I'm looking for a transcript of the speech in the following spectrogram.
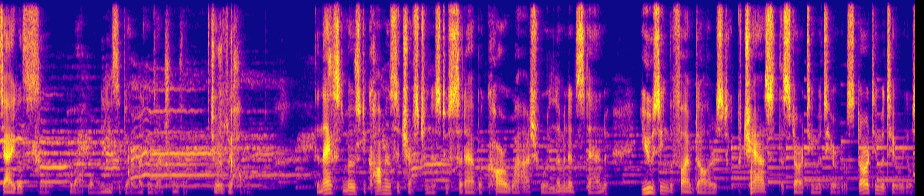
加一个词，会把我们的意思表达的更加充分，就是最好的。The next most common suggestion is to set up a car wash or limited stand using the five dollars to purchase the starting materials. Starting materials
